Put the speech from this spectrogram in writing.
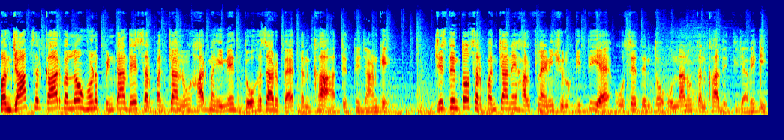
ਪੰਜਾਬ ਸਰਕਾਰ ਵੱਲੋਂ ਹੁਣ ਪਿੰਡਾਂ ਦੇ ਸਰਪੰਚਾਂ ਨੂੰ ਹਰ ਮਹੀਨੇ 2000 ਰੁਪਏ ਤਨਖਾਹ ਦਿੱਤੇ ਜਾਣਗੇ। ਜਿਸ ਦਿਨ ਤੋਂ ਸਰਪੰਚਾਂ ਨੇ ਹਲਫ ਲੈਣੀ ਸ਼ੁਰੂ ਕੀਤੀ ਹੈ, ਉਸੇ ਦਿਨ ਤੋਂ ਉਹਨਾਂ ਨੂੰ ਤਨਖਾਹ ਦਿੱਤੀ ਜਾਵੇਗੀ।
